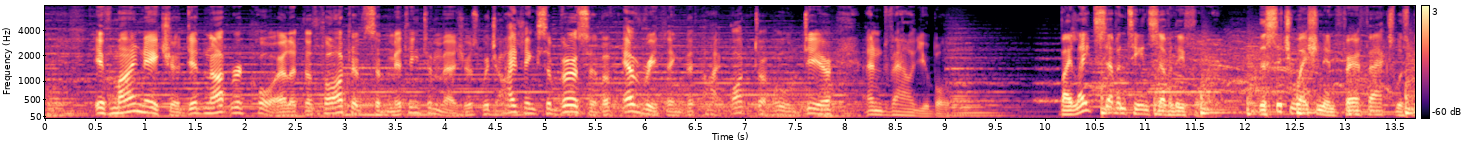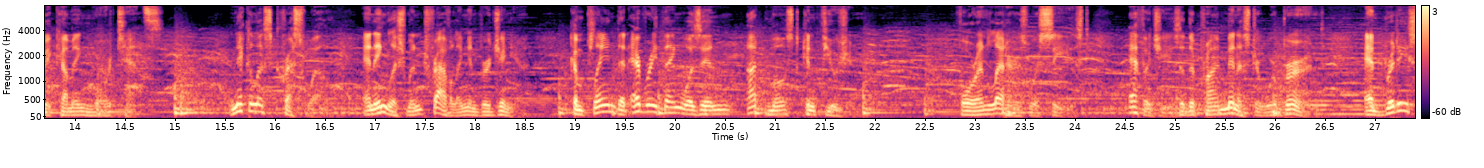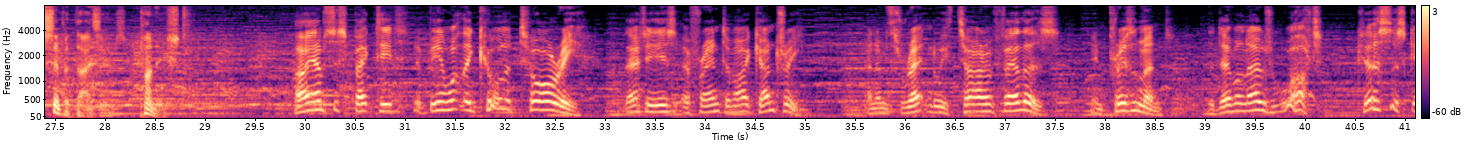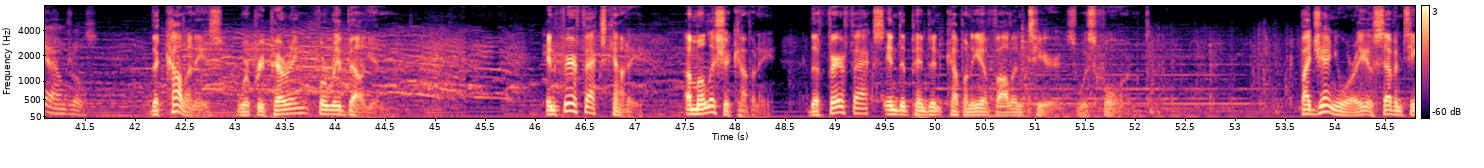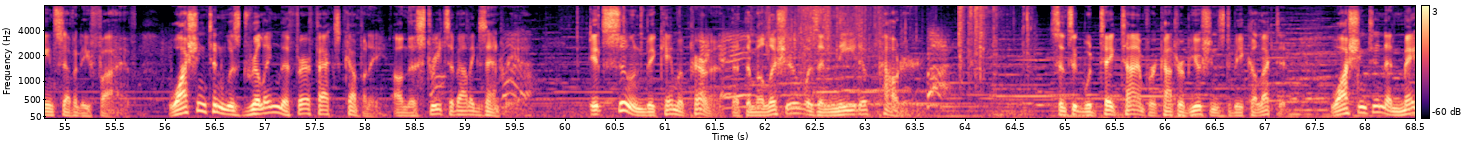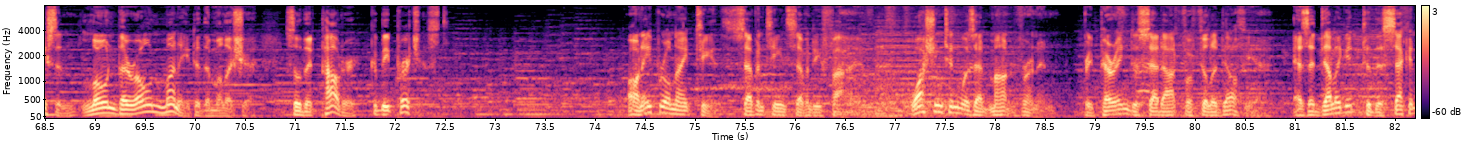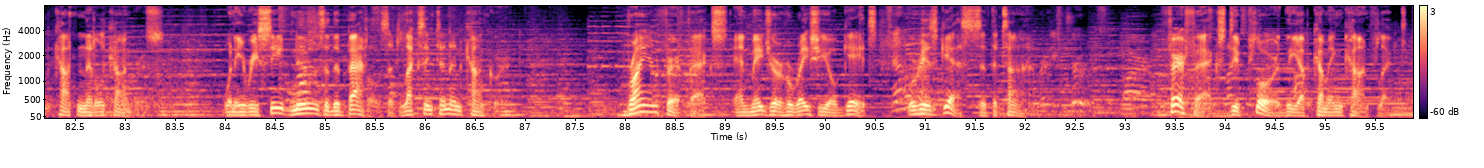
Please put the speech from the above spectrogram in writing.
if my nature did not recoil at the thought of submitting to measures which I think subversive of everything that I ought to hold dear and valuable. By late 1774, the situation in Fairfax was becoming more tense. Nicholas Cresswell, an Englishman traveling in Virginia, complained that everything was in utmost confusion. Foreign letters were seized, effigies of the Prime Minister were burned, and British sympathizers punished. I am suspected of being what they call a Tory, that is, a friend to my country, and am threatened with tar and feathers, imprisonment, the devil knows what. Curse the scoundrels. The colonies were preparing for rebellion. In Fairfax County, a militia company, the Fairfax Independent Company of Volunteers, was formed. By January of 1775, Washington was drilling the Fairfax Company on the streets of Alexandria. It soon became apparent that the militia was in need of powder. Since it would take time for contributions to be collected, Washington and Mason loaned their own money to the militia so that powder could be purchased. On April 19, 1775, Washington was at Mount Vernon, preparing to set out for Philadelphia as a delegate to the Second Continental Congress, when he received news of the battles at Lexington and Concord. Bryan Fairfax and Major Horatio Gates were his guests at the time. Fairfax deplored the upcoming conflict.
